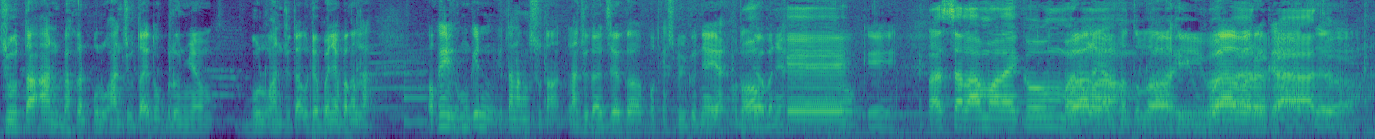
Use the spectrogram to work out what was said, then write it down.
jutaan bahkan puluhan juta itu belumnya puluhan juta udah banyak banget lah oke mungkin kita langsung lanjut aja ke podcast berikutnya ya untuk jawabannya. Oke. oke Wassalamualaikum warahmatullahi wabarakatuh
